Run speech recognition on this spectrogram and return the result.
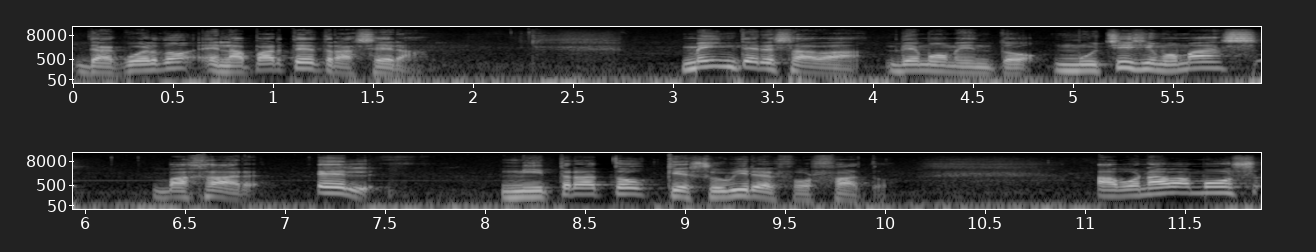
¿de acuerdo? En la parte trasera. Me interesaba de momento muchísimo más bajar el nitrato que subir el fosfato. Abonábamos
